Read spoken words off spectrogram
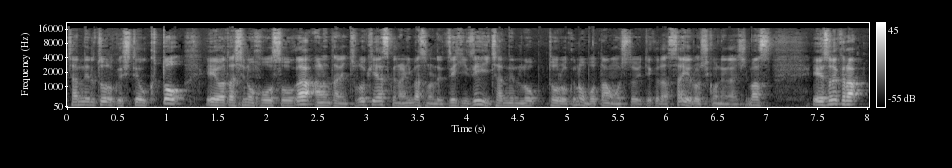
チャンネル登録しておくと、えー、私の放送があなたに届きやすくなりますので、ぜひぜひチャンネル登録のボタンを押しておいてください。よろしくお願いします。えー、それから、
